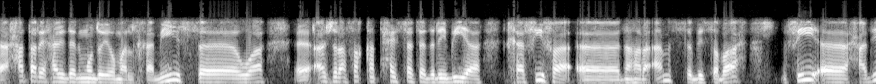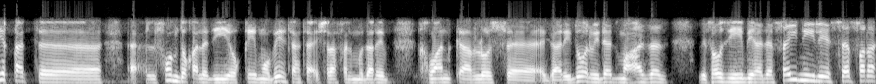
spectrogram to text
حتى رحالدا منذ يوم الخميس وأجرى فقط حصة تدريبية خفيفة آه، نهار أمس بالصباح في آه، حديقة آه، الفندق الذي يقيم به تحت إشراف المدرب خوان كارلوس غاريدو. الوداد معزز بفوزه بهدفين لصفر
